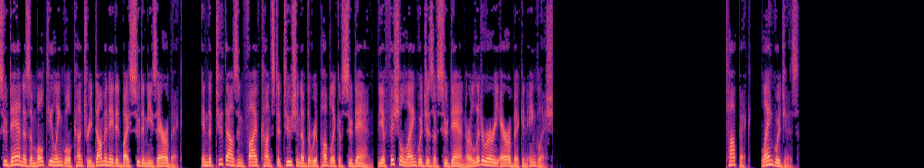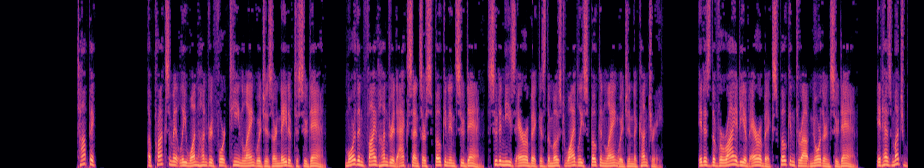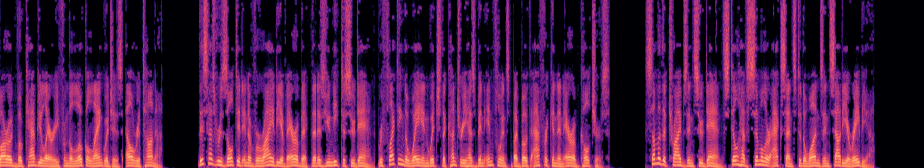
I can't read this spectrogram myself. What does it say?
Sudan is a multilingual country dominated by Sudanese Arabic. In the 2005 Constitution of the Republic of Sudan, the official languages of Sudan are literary Arabic and English. Languages Approximately 114 languages are native to Sudan. More than 500 accents are spoken in Sudan. Sudanese Arabic is the most widely spoken language in the country. It is the variety of Arabic spoken throughout northern Sudan. It has much borrowed vocabulary from the local languages El Ratana. This has resulted in a variety of Arabic that is unique to Sudan, reflecting the way in which the country has been influenced by both African and Arab cultures. Some of the tribes in Sudan still have similar accents to the ones in Saudi Arabia.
